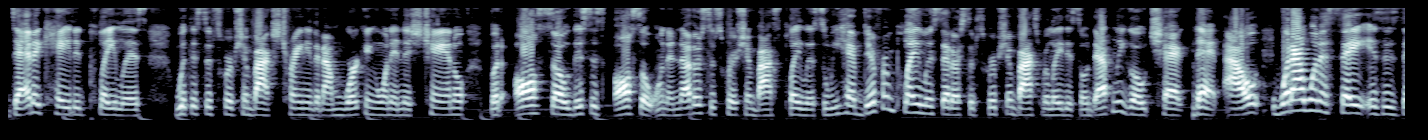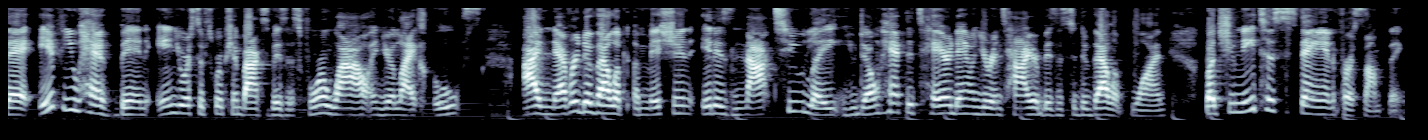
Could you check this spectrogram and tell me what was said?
dedicated playlist with the subscription box training that I'm working on in this channel, but also this is also on another subscription box playlist. So we have different playlists that are subscription box related. So definitely go check that out. What I want to say is, is that if you have been in your subscription box business for a while and you're like, oops, I never developed a mission. It is not too late. You don't have to tear down your entire business to develop one, but you need to stand for something.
